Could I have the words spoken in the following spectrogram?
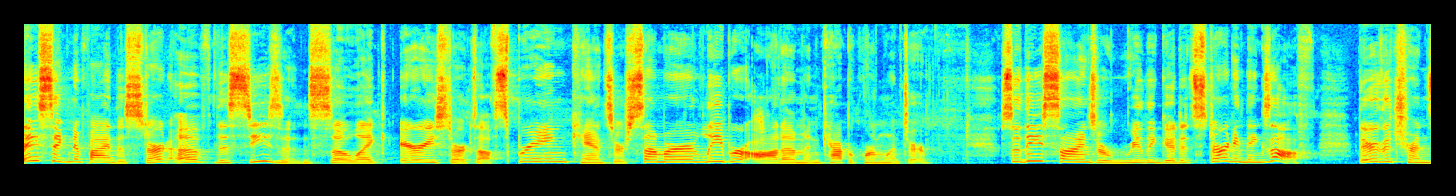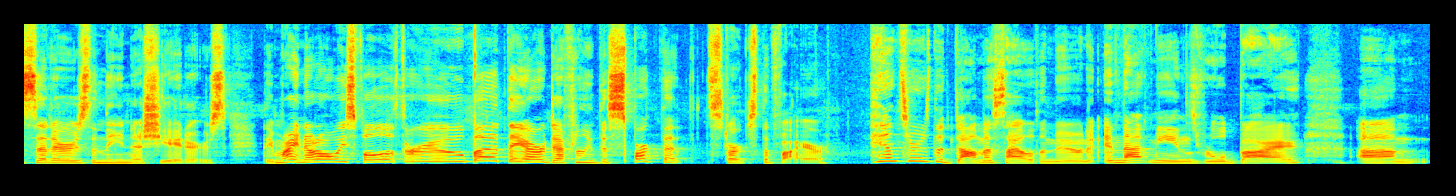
They signify the start of the seasons. So, like Aries starts off spring, Cancer summer, Libra autumn, and Capricorn winter. So, these signs are really good at starting things off. They're the trendsetters and the initiators. They might not always follow through, but they are definitely the spark that starts the fire. Cancer is the domicile of the moon, and that means ruled by. Um,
